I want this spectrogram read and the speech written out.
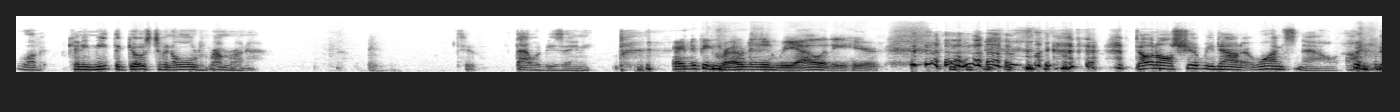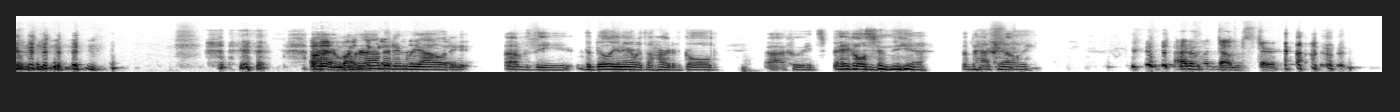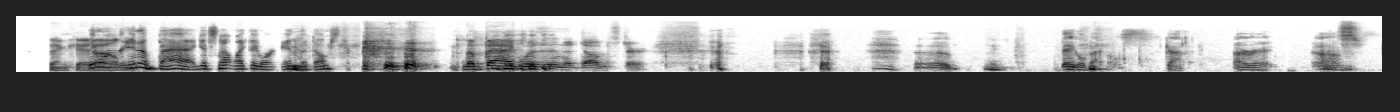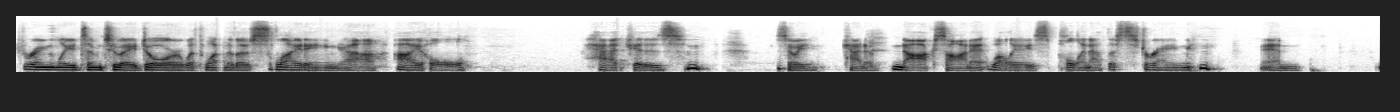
Love it. Can he meet the ghost of an old rum runner? Too. That would be zany. Trying to be grounded in reality here. Don't all shoot me down at once now. All right, we're grounded in reality of the the billionaire with the heart of gold, uh, who eats bagels in the uh, the back alley. Out of a dumpster. think it They uh, were in a bag. It's not like they were in the dumpster. the bag was in a dumpster. Uh, bagel bagels. Got it. All right. Um, string leads him to a door with one of those sliding uh, eye hole hatches. so he kind of knocks on it while he's pulling at the string, and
